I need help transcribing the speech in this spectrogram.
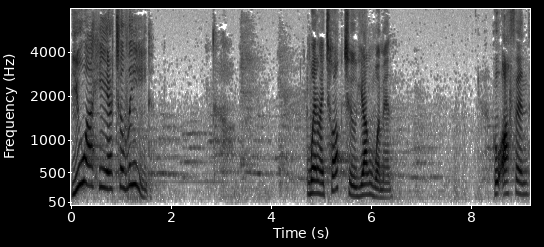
You are here to lead. When I talk to young women who often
